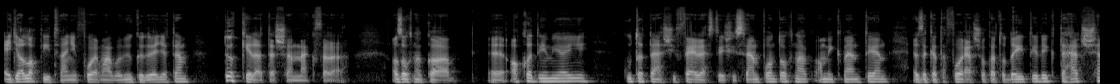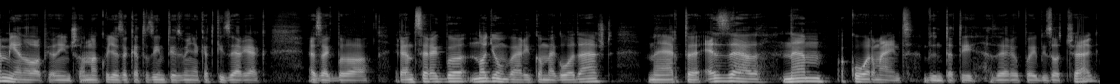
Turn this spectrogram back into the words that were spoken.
egy alapítványi formában működő egyetem tökéletesen megfelel azoknak a akadémiai, kutatási, fejlesztési szempontoknak, amik mentén ezeket a forrásokat odaítélik, tehát semmilyen alapja nincs annak, hogy ezeket az intézményeket kizárják ezekből a rendszerekből. Nagyon várjuk a megoldást, mert ezzel nem a kormányt bünteti az Európai Bizottság,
